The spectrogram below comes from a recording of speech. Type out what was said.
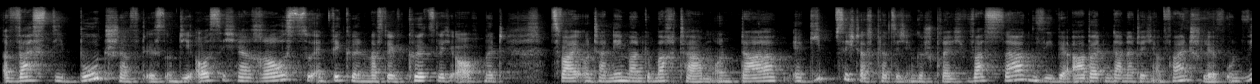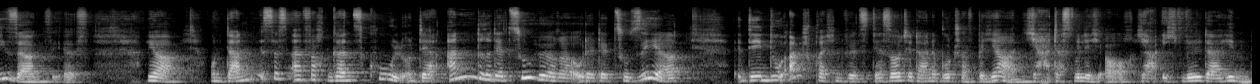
was die Botschaft ist und die aus sich heraus zu entwickeln, was wir kürzlich auch mit zwei Unternehmern gemacht haben. Und da ergibt sich das plötzlich im Gespräch. Was sagen sie? Wir arbeiten da natürlich am Feinschliff. Und wie sagen sie es? Ja, und dann ist es einfach ganz cool. Und der andere, der Zuhörer oder der Zuseher, den du ansprechen willst, der sollte deine Botschaft bejahen. Ja, das will ich auch. Ja, ich will dahin,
